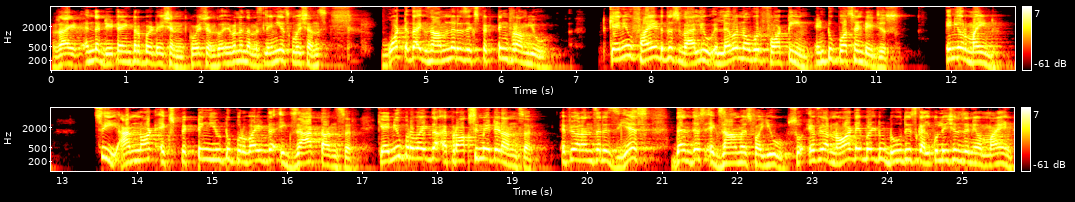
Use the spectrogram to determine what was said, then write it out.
right? In the data interpretation questions or even in the miscellaneous questions what the examiner is expecting from you can you find this value 11 over 14 into percentages in your mind? See i'm not expecting you to provide the exact answer. Can you provide the approximated answer if your answer is yes, then this exam is for you. So if you are not able to do these calculations in your mind,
